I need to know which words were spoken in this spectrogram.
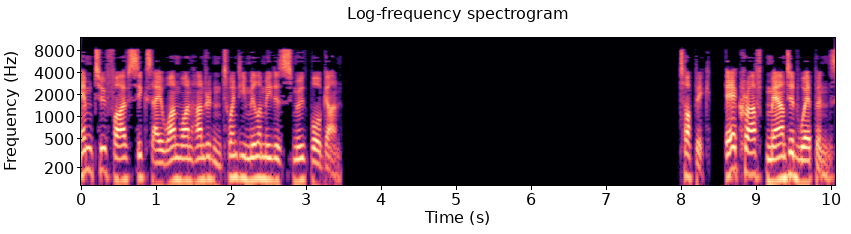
M256A1 120 mm smoothbore gun. Topic: Aircraft-mounted weapons.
